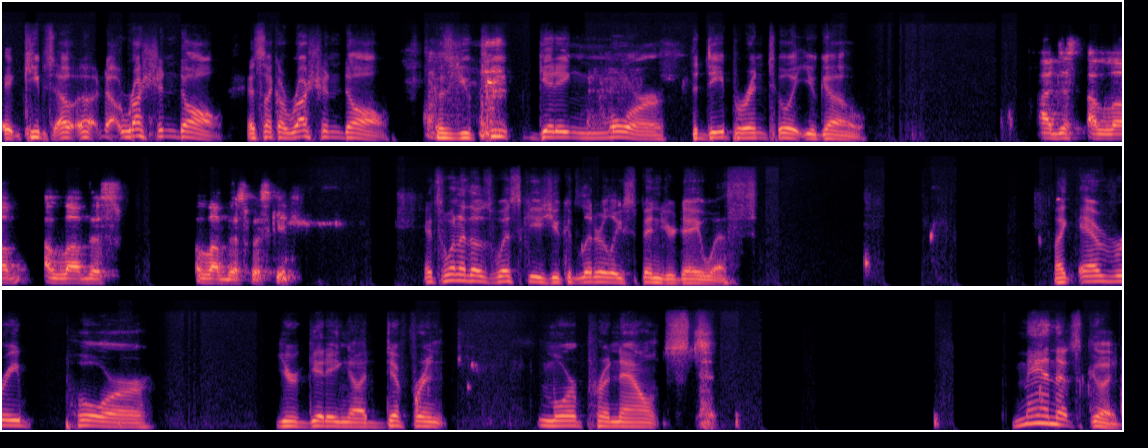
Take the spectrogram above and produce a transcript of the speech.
it keeps oh, oh, a, a Russian doll. It's like a Russian doll because you keep getting more the deeper into it you go. I just I love I love this I love this whiskey. It's one of those whiskeys you could literally spend your day with. Like every pour, you're getting a different, more pronounced. Man, that's good.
